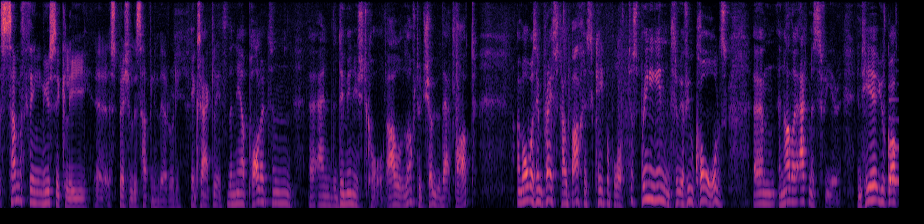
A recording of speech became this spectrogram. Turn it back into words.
something musically uh, special is happening there, Rudy. Exactly, it's the Neapolitan uh, and the diminished chord. I'll love to show you that part. I'm always impressed how Bach is capable of just bringing in through a few chords um, another atmosphere. And here you've got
